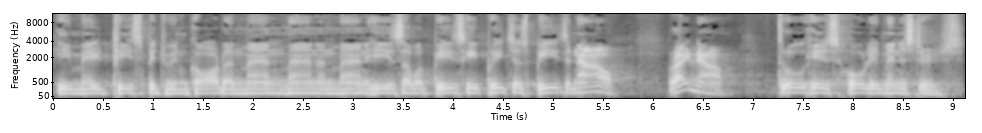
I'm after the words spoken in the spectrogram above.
He made peace between God and man, man and man. He is our peace. He preaches peace now, right now through his holy ministers.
